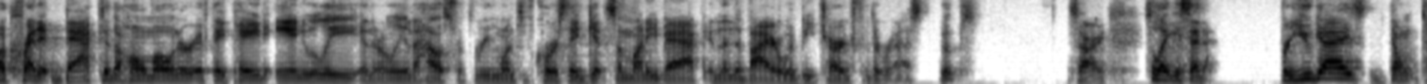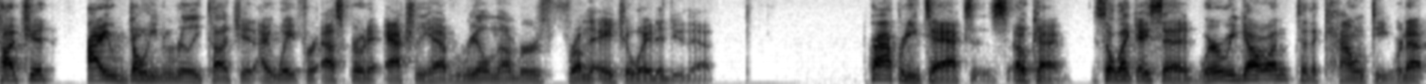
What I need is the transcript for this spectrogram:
a credit back to the homeowner if they paid annually and they're only in the house for three months. Of course, they'd get some money back and then the buyer would be charged for the rest. Oops. Sorry. So, like I said, for you guys, don't touch it. I don't even really touch it. I wait for escrow to actually have real numbers from the HOA to do that. Property taxes. Okay. So, like I said, where are we going? To the county. We're not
